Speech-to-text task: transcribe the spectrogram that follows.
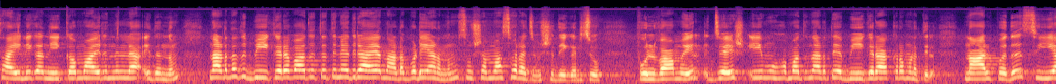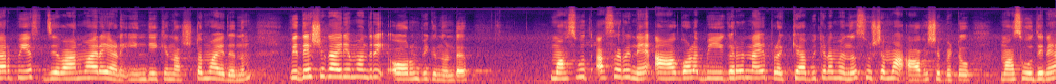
സൈനിക നീക്കമായിരുന്നില്ല ഇതെന്നും നടന്നത് ഭീകരവാദിത്വത്തിനെതിരായ നടപടിയാണെന്നും സുഷമ സ്വരാജ് വിശദീകരിച്ചു. പുൽവാമയിൽ ജെയ്ഷ് ഇ മുഹമ്മദ് നടത്തിയ ഭീകരാക്രമണത്തിൽ നാൽപ്പത് സി ആർ പി എഫ് ജവാന്മാരെയാണ് ഇന്ത്യയ്ക്ക് നഷ്ടമായതെന്നും വിദേശകാര്യമന്ത്രി ഓർമ്മിപ്പിക്കുന്നുണ്ട്. മസൂദ് അസറിനെ ആഗോള ഭീകരനായി പ്രഖ്യാപിക്കണമെന്ന് സുഷമ ആവശ്യപ്പെട്ടു. മസൂദിനെ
